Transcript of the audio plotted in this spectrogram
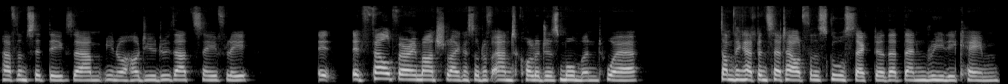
have them sit the exam. You know, how do you do that safely? it it felt very much like a sort of ant colleges moment where something had been set out for the school sector that then really came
